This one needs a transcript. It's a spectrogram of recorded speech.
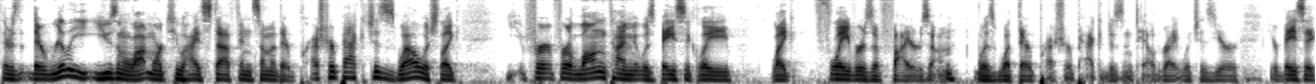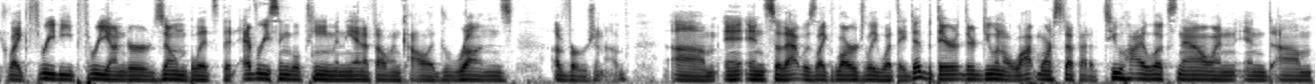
There's they're really using a lot more two high stuff in some of their pressure packages as well, which like for for a long time it was basically like flavors of fire zone was what their pressure packages entailed right which is your your basic like three deep three under zone blitz that every single team in the nfl and college runs a version of um, and, and, so that was like largely what they did but they're they're doing a lot more stuff out of two high looks now and and um,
